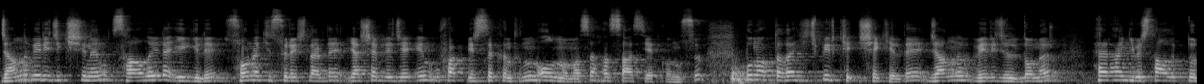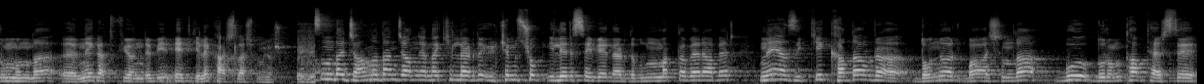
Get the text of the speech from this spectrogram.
canlı verici kişinin sağlığıyla ilgili sonraki süreçlerde yaşayabileceği en ufak bir sıkıntının olmaması hassasiyet konusu. Bu noktada hiçbir ki- şekilde canlı vericili donör herhangi bir sağlık durumunda e, negatif yönde bir etkiyle karşılaşmıyor. Aslında canlıdan canlıya nakillerde ülkemiz çok ileri seviyelerde bulunmakla beraber ne yazık ki kadavra donör bağışında bu durum tam tersi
